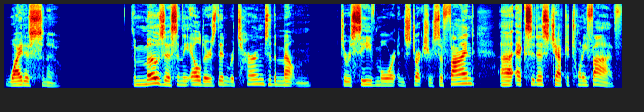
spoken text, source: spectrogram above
white as snow. So Moses and the elders then returned to the mountain to receive more instruction. So find uh, Exodus chapter 25.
